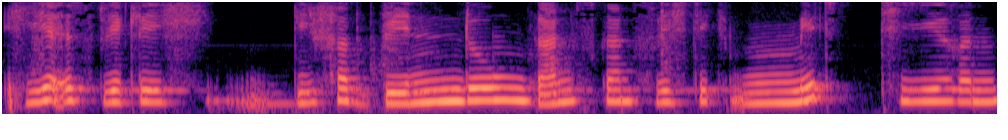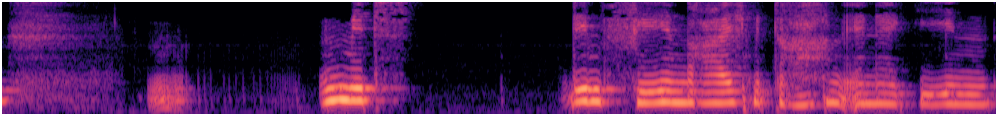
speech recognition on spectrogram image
hier ist wirklich die Verbindung ganz, ganz wichtig mit Tieren, mit dem Feenreich, mit Drachenenergien,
